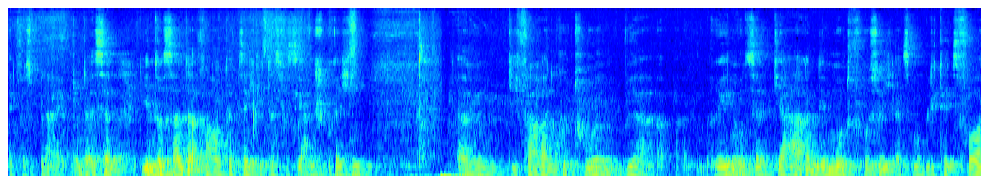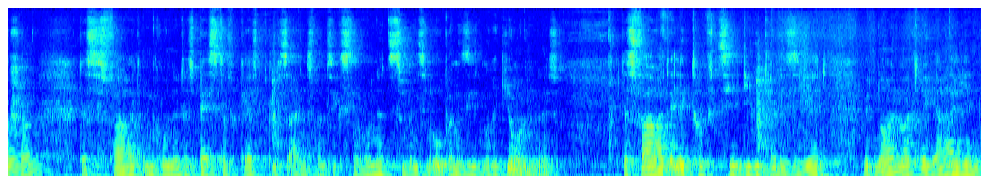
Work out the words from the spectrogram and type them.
etwas bleibt. Und da ist ja die interessante Erfahrung tatsächlich das, was Sie ansprechen, ähm, die Fahrradkultur. Wir reden uns seit Jahren den Mund fusselig als Mobilitätsforscher, dass das Fahrrad im Grunde das beste Verkehrsmittel des 21. Jahrhunderts, zumindest in urbanisierten Regionen ist. Das Fahrrad elektrifiziert, digitalisiert, mit neuen Materialien.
